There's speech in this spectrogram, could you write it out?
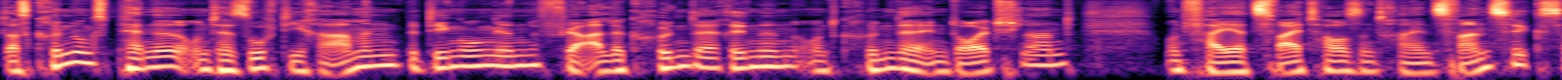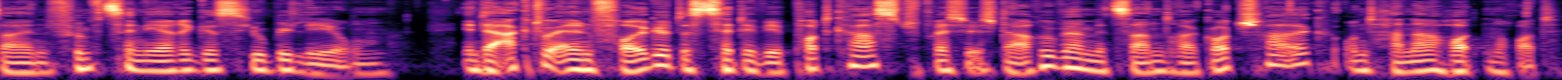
Das Gründungspanel untersucht die Rahmenbedingungen für alle Gründerinnen und Gründer in Deutschland und feiert 2023 sein 15-jähriges Jubiläum. In der aktuellen Folge des ZDW Podcast spreche ich darüber mit Sandra Gottschalk und Hanna Hottenrott.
